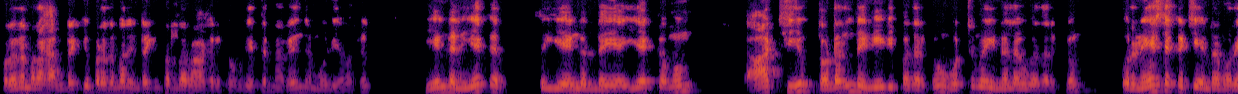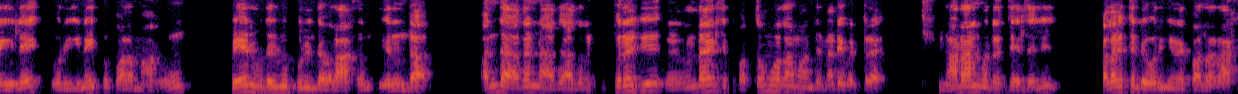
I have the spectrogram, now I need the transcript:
பிரதமராக அன்றைக்கும் பிரதமர் இன்றைக்கும் பிரதமராக இருக்கக்கூடிய திரு. நரேந்திர மோடி அவர்கள் எங்கள் இயக்கத்தை எங்களுடைய இயக்கமும் ஆட்சியும் தொடர்ந்து நீடிப்பதற்கும் ஒற்றுமை நிலவுவதற்கும் ஒரு நேச கட்சி என்ற முறையிலே ஒரு இணைப்பு பாலமாகவும் பேருதவி புரிந்தவராகவும் இருந்தார். அந்த அதன் அது அதற்கு பிறகு இரண்டாயிரத்தி பத்தொன்பதாம் ஆண்டு நடைபெற்ற நாடாளுமன்ற தேர்தலில் கழகத்தினுடைய ஒருங்கிணைப்பாளராக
